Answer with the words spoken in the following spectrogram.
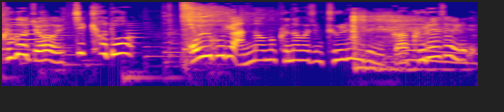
그거죠. 찍혀도 얼굴이 안 나오면 그나마 좀 덜 힘드니까 음. 그래서 이렇게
